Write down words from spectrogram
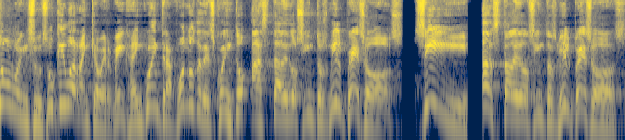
Solo en Suzuki Barranca Bermeja encuentra fondos de descuento hasta de 200 mil pesos. Sí, hasta de 200 mil pesos.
